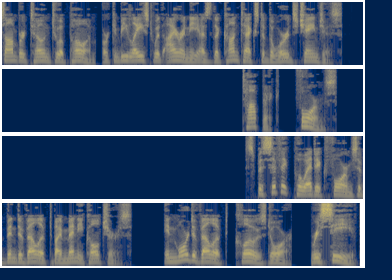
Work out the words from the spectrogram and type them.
somber tone to a poem, or can be laced with irony as the context of the words changes. Forms Specific poetic forms have been developed by many cultures. In more developed, closed or received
